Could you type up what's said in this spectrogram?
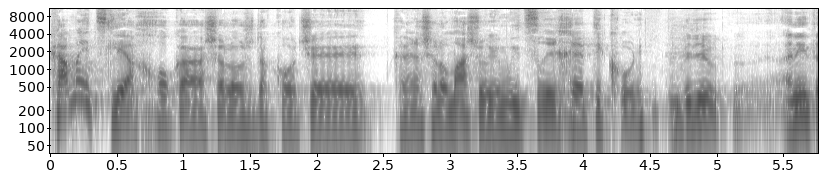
כמה הצליח חוק השלוש דקות, שכנראה שלא משהו, אם הוא הצריך אה, תיקון? בדיוק, ענית.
